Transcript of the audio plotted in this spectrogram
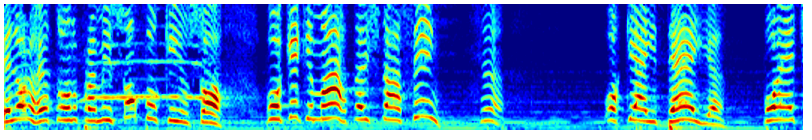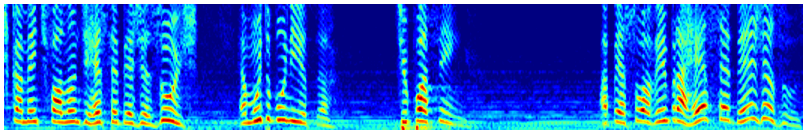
Melhor o retorno para mim só um pouquinho só. Por que, que Marta está assim? Porque a ideia, poeticamente falando, de receber Jesus é muito bonita. Tipo assim, a pessoa vem para receber Jesus.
